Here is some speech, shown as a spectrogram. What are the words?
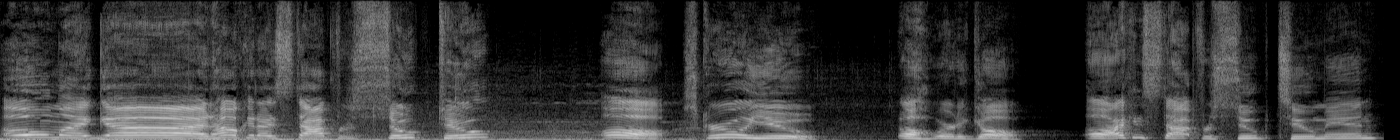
Oh my god! How could I stop for soup, too? Oh, screw you. Oh, where'd he go? Oh, I can stop for soup too, man.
